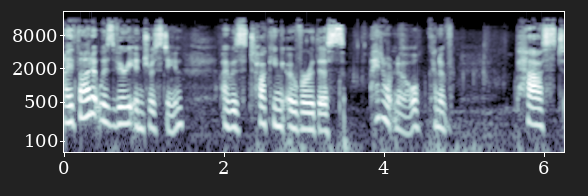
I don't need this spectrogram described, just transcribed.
I thought it was very interesting. I was talking over this, I don't know, kind of past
